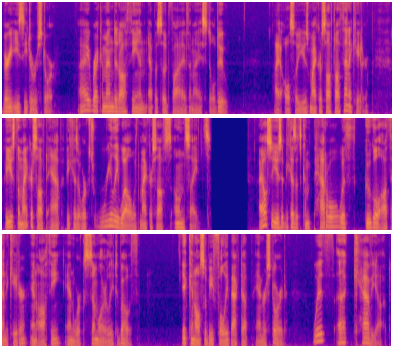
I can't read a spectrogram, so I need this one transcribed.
very easy to restore. I recommended Authy in episode 5, and I still do. I also use Microsoft Authenticator. I use the Microsoft app because it works really well with Microsoft's own sites. I also use it because it's compatible with Google Authenticator and Authy and works similarly to both. It can also be fully backed up and restored, with a caveat.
